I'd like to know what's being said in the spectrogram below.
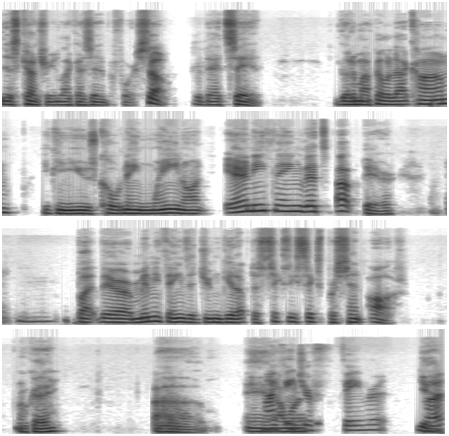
this country, like I said before. So, with that said, go to mypillow.com. You can use codename Wayne on anything that's up there Mhm. But there are many things that you can get up to 66% off. Okay. Uh, and My I wanna- feature favorite. yeah.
